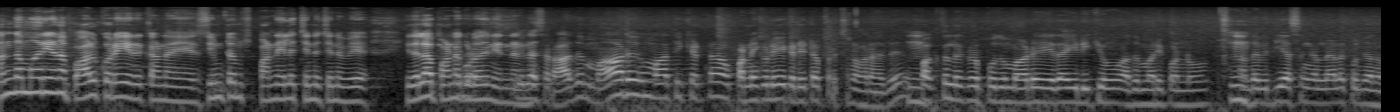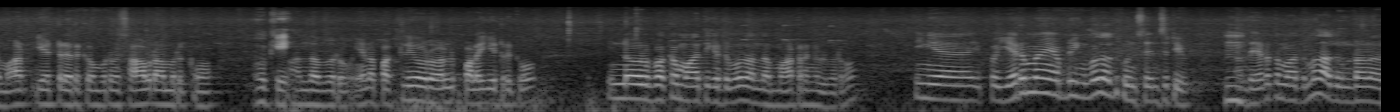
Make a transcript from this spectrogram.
அந்த மாதிரியான பால் குறையிறதுக்கான சிம்டம்ஸ் பண்ணையில் சின்ன சின்ன இதெல்லாம் பண்ணக்கூடாதுன்னு என்ன இல்லை சார் அது மாடு மாற்றி கட்டினா பண்ணைக்குள்ளேயே கட்டிட்டா பிரச்சனை வராது. பக்கத்தில் இருக்கிற புது மாடு ஏதாவது இடிக்கும் அது மாதிரி பண்ணும். அந்த வித்தியாசங்கள்னால கொஞ்சம் அந்த மாட்டு ஏற்ற இறக்கம் வரும் சாப்பிடாம இருக்கும். ஓகே அந்த வரும். ஏன்னா பக்கத்துலேயே ஒரு ஆள் பழகிட்டு இருக்கும். இன்னொரு பக்கம் மாற்றி கட்டும்போது அந்த மாற்றங்கள் வரும். நீங்கள் இப்போ எருமை அப்படிங்கும்போது அது கொஞ்சம் சென்சிட்டிவ் அந்த இடத்த மாற்றும் போது அது உண்டான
